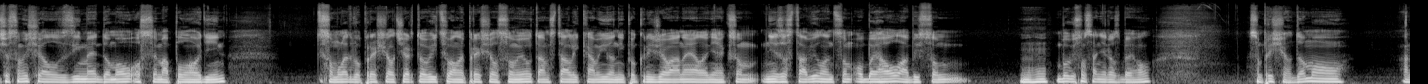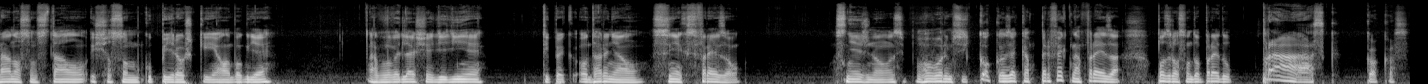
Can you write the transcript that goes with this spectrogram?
Čo som išiel v zime domov 8,5 hodín, som ledvo prešiel Čertovicu, ale prešiel som ju, tam stáli kamiony pokrižované, ale nejak som nezastavil, len som obehol, aby som, Mhm. bo by som sa nerozbehol. Som prišiel domov, ráno som stal, išiel som kúpiť rožky alebo kde a vo vedľajšej dedine typek odhrňal sneh s frézou. snežnou. Si hovorím si, kokos, jaká perfektná fréza. Pozrel som dopredu, prásk, kokos.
